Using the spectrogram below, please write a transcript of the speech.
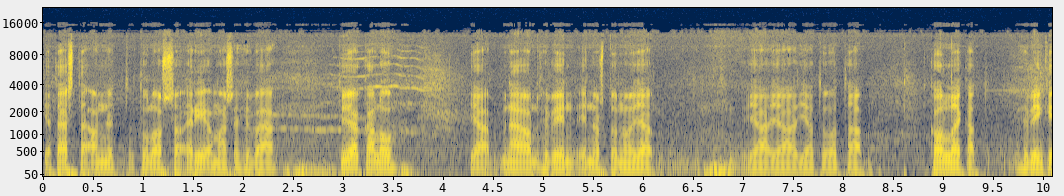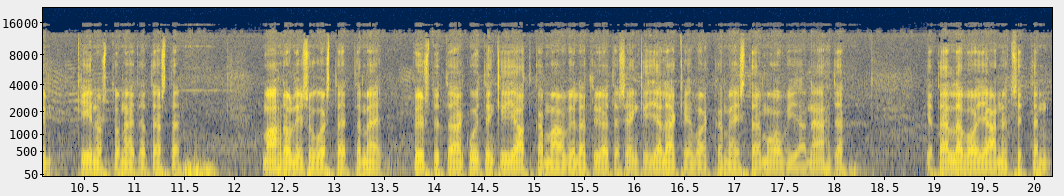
ja tästä on nyt tulossa erinomaisen hyvä työkalu. Ja minä olen hyvin innostunut ja ja, ja, ja tuota, kollegat hyvinkin kiinnostuneita tästä mahdollisuudesta, että me pystytään kuitenkin jatkamaan vielä työtä senkin jälkeen, vaikka me ei sitä muovia nähdä. Ja tällä voidaan nyt sitten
